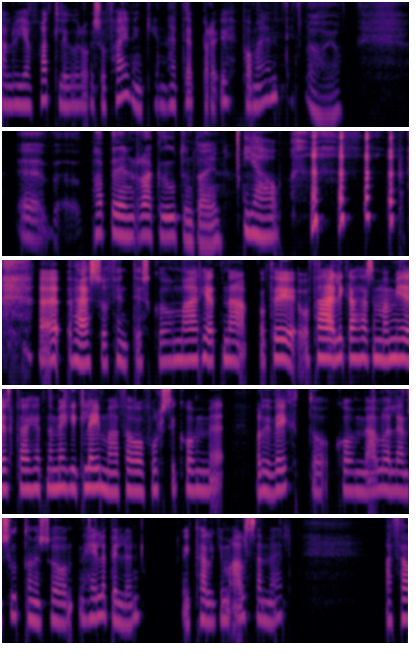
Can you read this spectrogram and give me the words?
alveg að fallegur og eins og fæðingin þetta er bara upp á með endin Já, já. Uh, Pappiðin rakið út um daginn. Já það er svo fyndið sko. Maður hérna og, þau, og það er líka það sem að mér veist að hérna mikið gleyma þá að fólk sem komið með orðið veikt og komið með alvarlegan sjúkdóm eins og heilabilun og ég tala ekki um Alzheimer að þá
